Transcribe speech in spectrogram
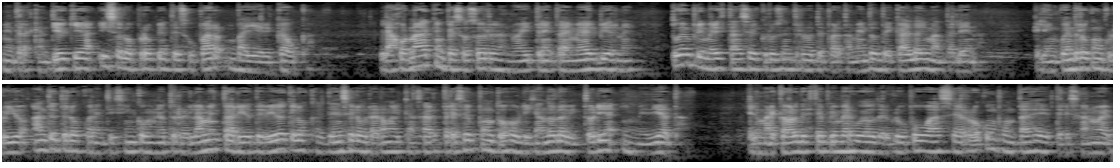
mientras que Antioquia hizo lo propio ante su par Valle del Cauca. La jornada que empezó sobre las 9 y 30 m del viernes tuvo en primera instancia el cruce entre los departamentos de Caldas y Magdalena, el encuentro concluyó antes de los 45 minutos reglamentarios debido a que los caldenses lograron alcanzar 13 puntos obligando la victoria inmediata. El marcador de este primer juego del grupo A cerró con puntaje de 3 a 9.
